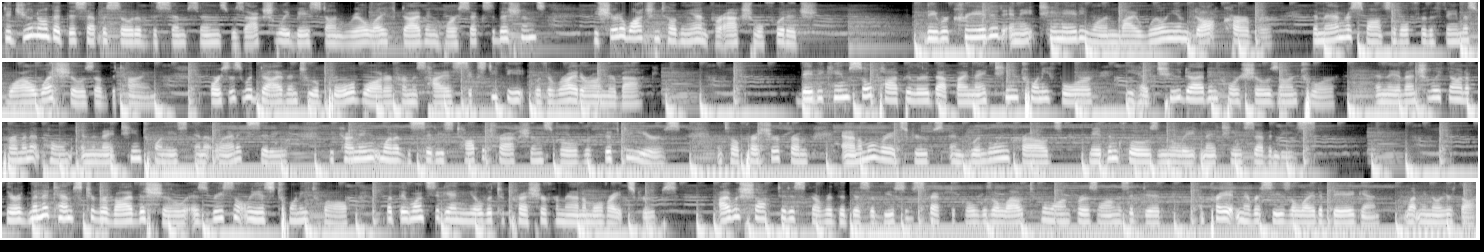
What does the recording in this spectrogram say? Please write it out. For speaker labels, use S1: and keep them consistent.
S1: Did you know that this episode of The Simpsons was actually based on real life diving horse exhibitions? Be sure to watch until the end for actual footage. They were created in 1881 by William Doc Carver, the man responsible for the famous Wild West shows of the time. Horses would dive into a pool of water from as high as 60 feet with a rider on their back. They became so popular that by 1924 he had two diving horse shows on tour, and they eventually found a permanent home in the 1920s in Atlantic City, becoming one of the city's top attractions for over 50 years until pressure from animal rights groups and dwindling crowds made them close in the late 1970s. There have been attempts to revive the show as recently as 2012, but they once again yielded to pressure from animal rights groups. I was shocked to discover that this abusive spectacle was allowed to go on for as long as it did and pray it never sees the light of day again. Let me know your thoughts.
